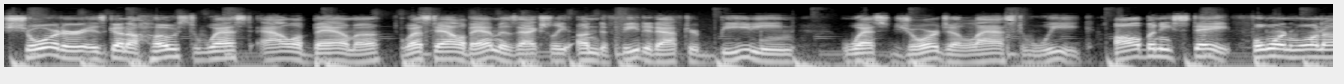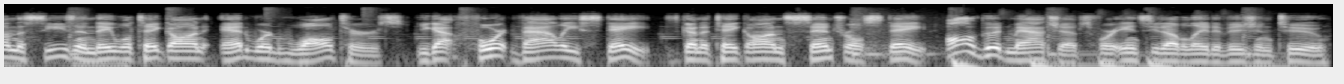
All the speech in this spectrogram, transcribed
Shorter is going to host West Alabama. West Alabama is actually undefeated after beating West Georgia last week. Albany State, 4 and 1 on the season. They will take on Edward Walters. You got Fort Valley State. It's going to take on Central State. All good matchups for NCAA Division 2.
